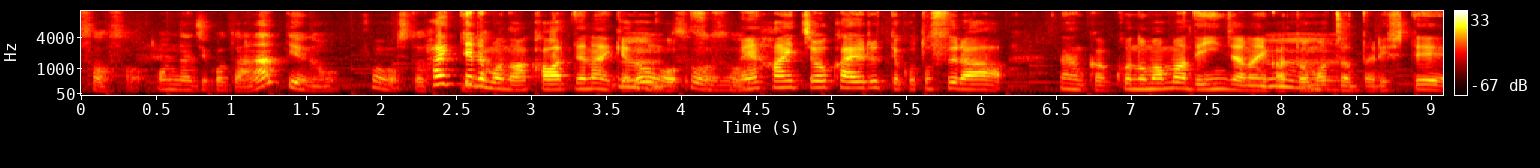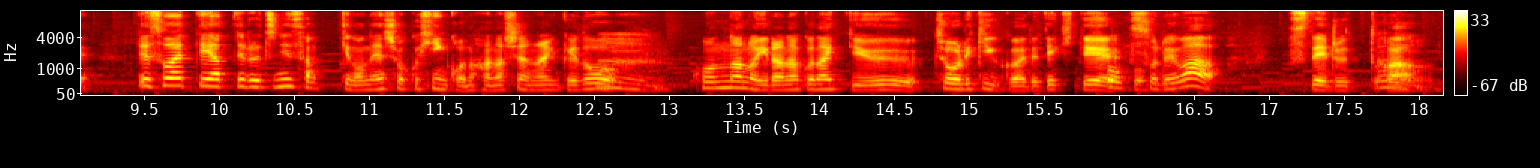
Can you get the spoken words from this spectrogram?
そうそう同じことだなっていうのをそう。入ってるものは変わってないけど、うんそうそう。のね、配置を変えるってことすらなんかこのままでいいんじゃないかと思っちゃったりして、でそうやってやってるうちにさっきのね食品庫の話じゃないけど、うん。こんなのいらなくないっていう調理器具が出てきてそれは捨てるとか、うん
